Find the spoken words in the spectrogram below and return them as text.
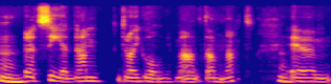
Mm. För att sedan dra igång med allt annat. Mm. Um,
